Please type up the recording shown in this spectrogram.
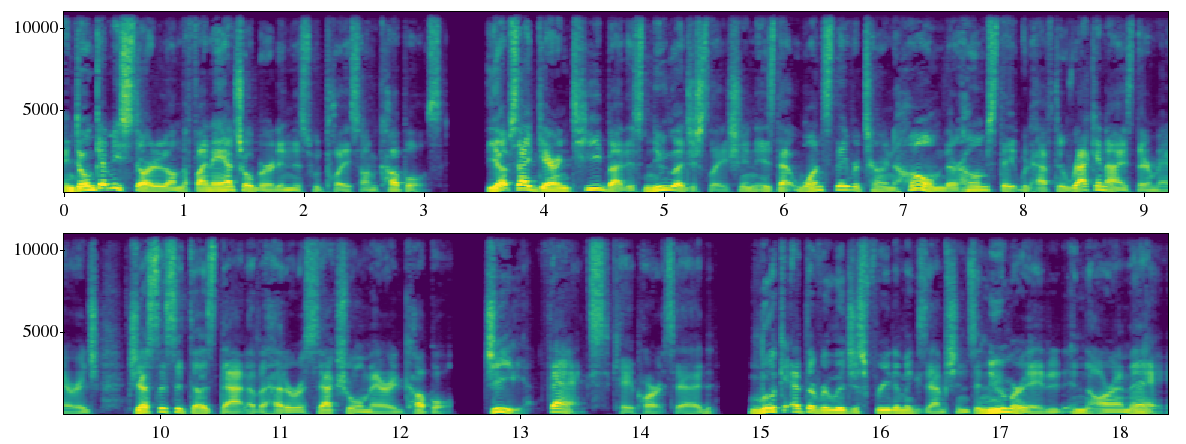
And don't get me started on the financial burden this would place on couples. The upside guaranteed by this new legislation is that once they return home, their home state would have to recognize their marriage, just as it does that of a heterosexual married couple. Gee, thanks, Capehart said. Look at the religious freedom exemptions enumerated in the RMA.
